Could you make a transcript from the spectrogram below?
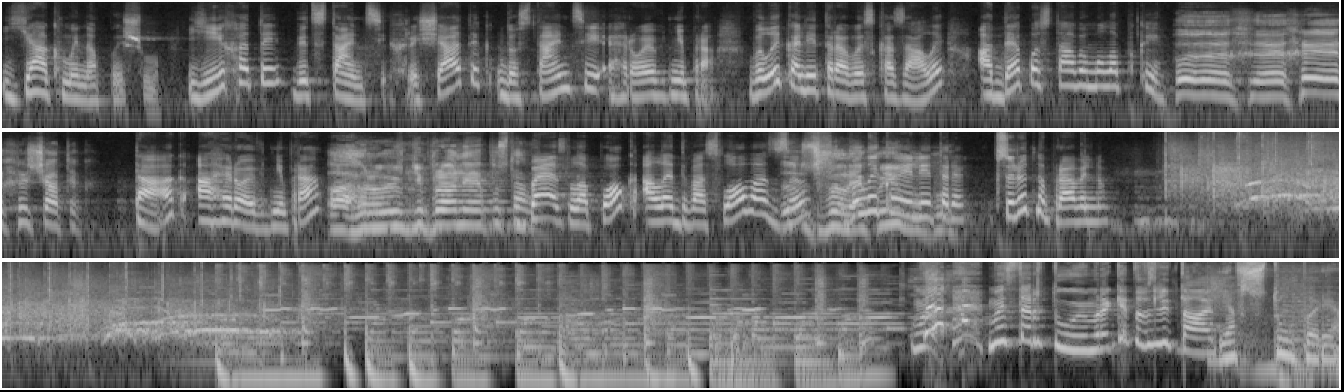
Як ми напишемо? Їхати від станції Хрещатик до станції Героїв Дніпра. Велика літера ви сказали. А де поставимо лапки? Е, Хрещатик. Так, а героїв Дніпра А героїв Дніпра не поставив. без лапок, але два слова з, З великої великої літери. Абсолютно правильно. Ми стартуємо, ракета взлітає. Я в ступорі.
